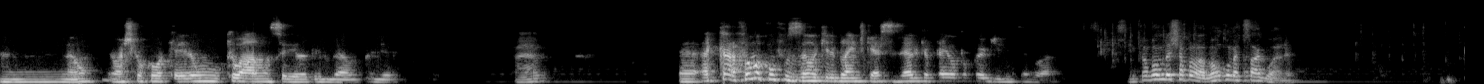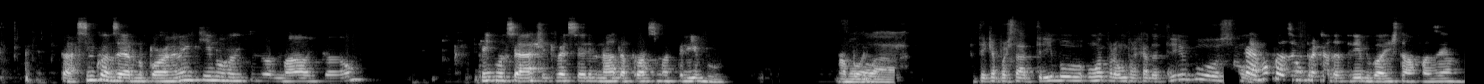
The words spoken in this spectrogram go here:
Hum, não, eu acho que eu coloquei o que o Alan seria da tribo dela primeiro. É. é. é cara, foi uma confusão aquele Blindcast Zero que até eu tô perdido aqui agora. Então vamos deixar pra lá, vamos começar agora. Tá, 5x0 no Power Ranking, no ranking normal, então. Quem você acha que vai ser eliminado da próxima tribo? Tá Vamos lá. Tem que apostar tribo, uma para um para cada tribo ou só um? É, vamos fazer um para cada tribo, igual a gente estava fazendo.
